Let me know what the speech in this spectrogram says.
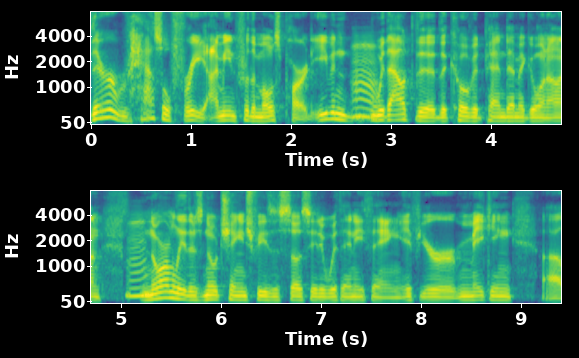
They're hassle free. I mean, for the most part, even Mm. without the, the COVID pandemic going on, normally there's no change fees associated with anything. If you're making uh,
